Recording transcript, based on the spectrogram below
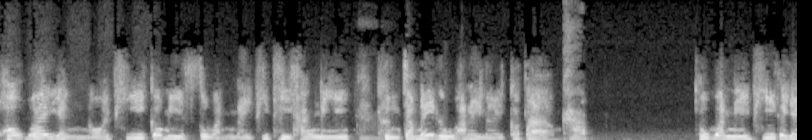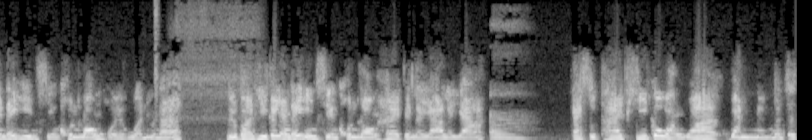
เพราะว่าอย่างน้อยพี่ก็มีส่วนในพิธีครั้งนี้ ถึงจะไม่รู้อะไรเลยก็ตามครับ ทุกวันนี้พี่ก็ยังได้ยินเสียงคนร้องโหยหวนอยู่นะหรือบางทีก็ยังได้ยินเสียงคนร้องไห้เป็นระยะระยะเออแต่สุดท้ายพี่ก็หวังว่าวันหนึ่งมันจะ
